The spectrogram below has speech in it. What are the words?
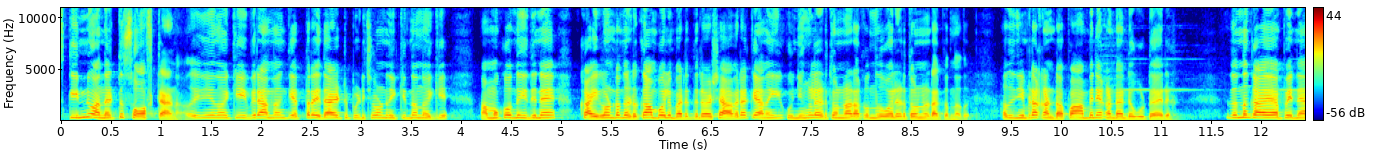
സ്കിന്ന് വന്നിട്ട് സോഫ്റ്റ് ആണ്. അത് കഴിഞ്ഞ് നോക്കി ഇവരാണെങ്കിൽ എത്ര ഇതായിട്ട് പിടിച്ചുകൊണ്ട് നിൽക്കുന്നത് നോക്കി. നമുക്കൊന്നും ഇതിനെ കൈകൊണ്ടൊന്നും എടുക്കാൻ പോലും പറ്റത്തില്ല. പക്ഷേ അവരൊക്കെ ആണെങ്കിൽ കുഞ്ഞുങ്ങളെ എടുത്തുകൊണ്ട് നടക്കുന്നത് പോലെ എടുത്തുകൊണ്ട് നടക്കുന്നത്. അത് ഇവിടെ കണ്ടോ? പാമ്പിനെ കണ്ടോ എന്റെ കൂട്ടുകാർ ഇതൊന്നും പിന്നെ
